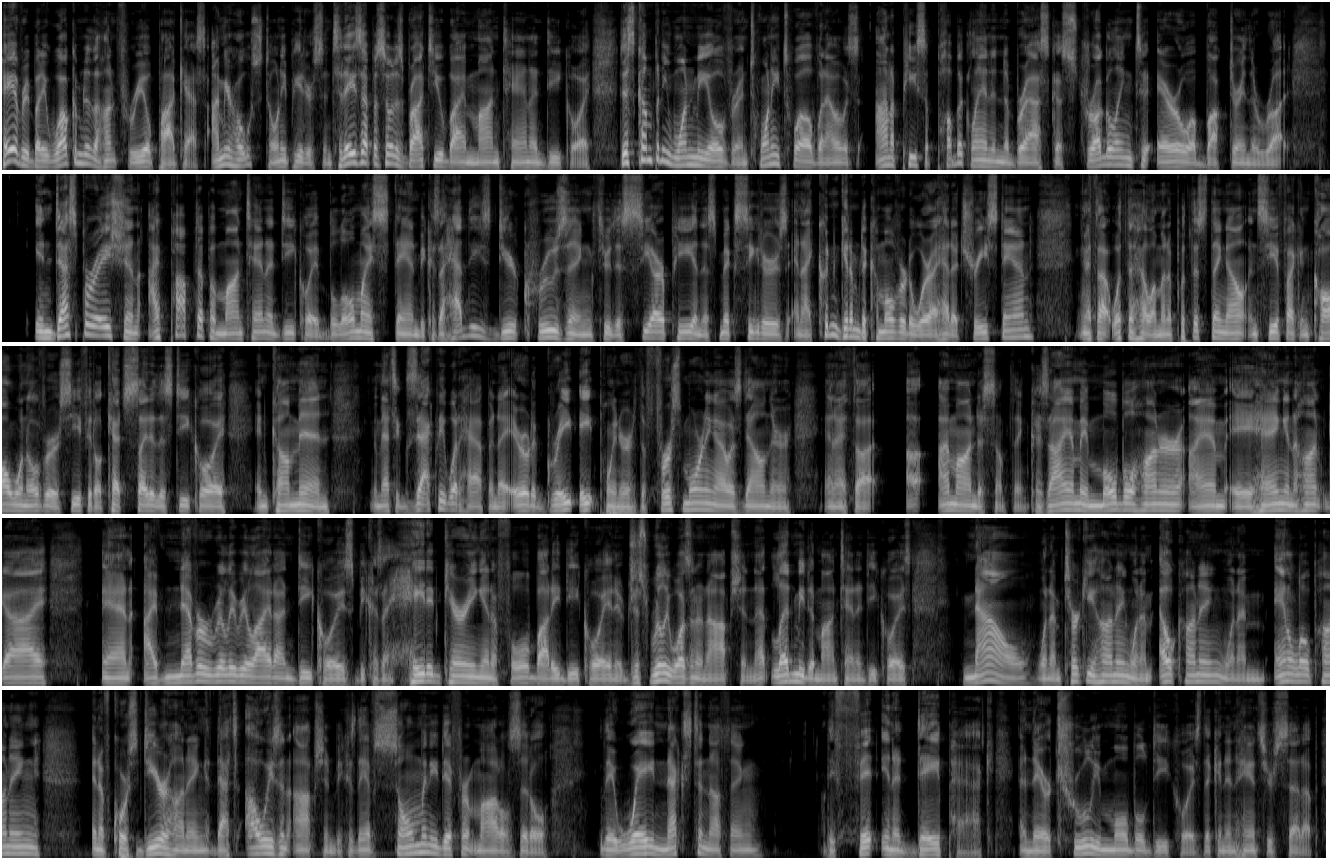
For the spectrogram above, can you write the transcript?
Hey, everybody, welcome to the Hunt for Real podcast. I'm your host, Tony Peterson. Today's episode is brought to you by Montana Decoy. This company won me over in 2012 when I was on a piece of public land in Nebraska struggling to arrow a buck during the rut. In desperation, I popped up a Montana decoy below my stand because I had these deer cruising through this CRP and this mixed cedars, and I couldn't get them to come over to where I had a tree stand. And I thought, what the hell? I'm going to put this thing out and see if I can call one over or see if it'll catch sight of this decoy and come in. And that's exactly what happened. I arrowed a great eight pointer the first morning I was down there, and I thought, uh, I'm onto something because I am a mobile hunter. I am a hang and hunt guy. And I've never really relied on decoys because I hated carrying in a full body decoy and it just really wasn't an option. That led me to Montana decoys. Now, when I'm turkey hunting, when I'm elk hunting, when I'm antelope hunting, and of course deer hunting, that's always an option because they have so many different models that'll they weigh next to nothing. They fit in a day pack and they are truly mobile decoys that can enhance your setup.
